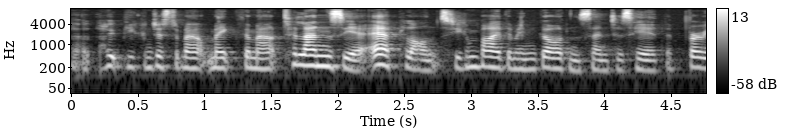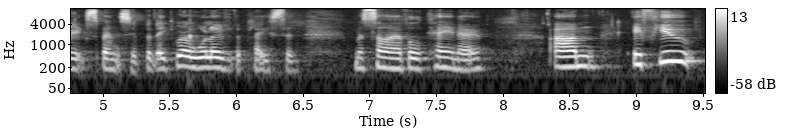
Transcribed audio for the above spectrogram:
I hope you can just about make them out. Tillandsia, air plants. You can buy them in garden centres here. They're very expensive, but they grow all over the place in Masaya volcano. Um, if you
